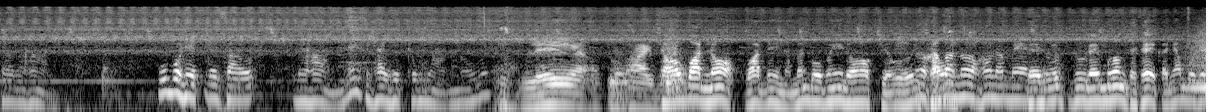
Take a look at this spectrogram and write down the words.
ชาวอาหารผู้บ่เฮ็ดในชาว ในห้างไม่ใช่เฮ็ดทงยางเนาะแล้วตัวพายชาวบ้านนอกวัดนี่น่ะมันบ่มีดอกเขียวเอ้ยแล้วชาวบ้านนอกเขานะแม่นแต่อยู่อยู่ในเมืองแท้ๆก็ยังบ่ได้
